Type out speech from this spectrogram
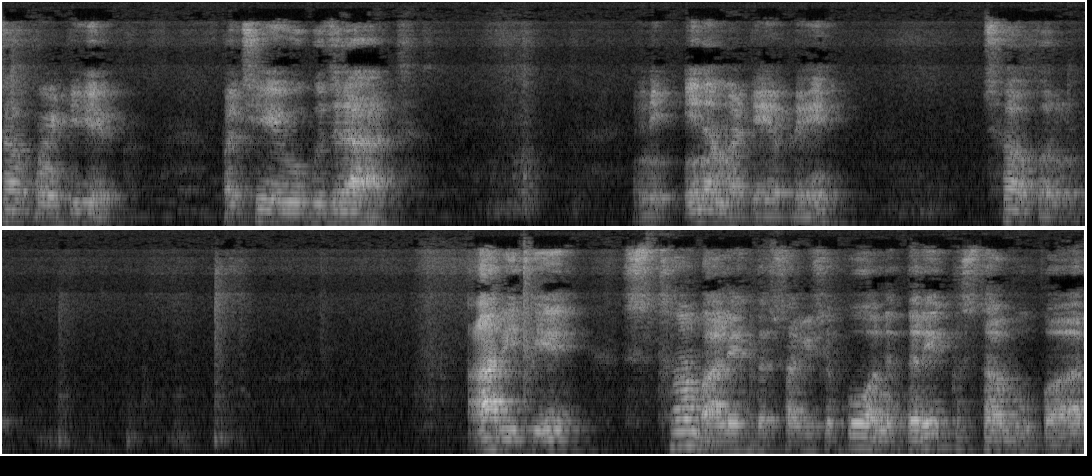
છ પોઈન્ટ એક. પછી એવું ગુજરાત. અને એના માટે આપણે છ કરોડ. આ રીતે સ્તંભ આલેખ દર્શાવી શકો અને દરેક સ્તંભ ઉપર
